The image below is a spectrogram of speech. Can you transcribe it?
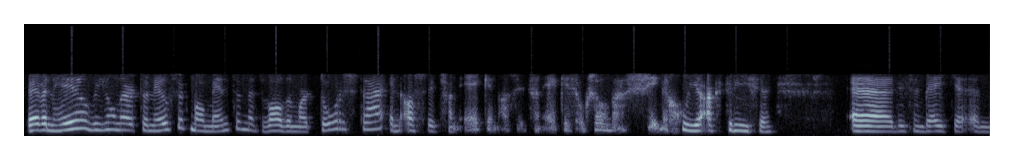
We hebben een heel bijzonder toneelstuk, Momenten, met Waldemar Torenstra en Astrid van Eck. En Astrid van Eck is ook zo'n waanzinnig goede actrice. Het is een beetje een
